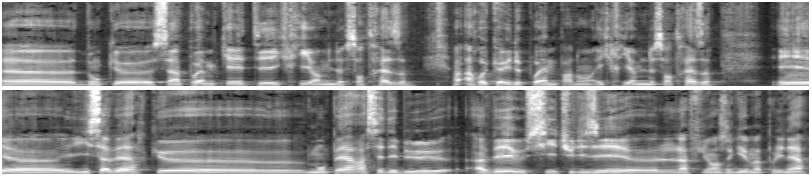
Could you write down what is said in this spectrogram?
Euh, donc euh, c'est un poème qui a été écrit en 1913, enfin, un recueil de poèmes pardon, écrit en 1913. Et euh, il s'avère que euh, mon père, à ses débuts, avait aussi utilisé l'influence de Guillaume Apollinaire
